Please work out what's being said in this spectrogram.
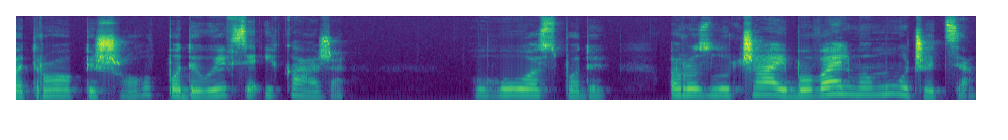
Петро пішов, подивився і каже Господи, розлучай, бо вельми мучиться.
